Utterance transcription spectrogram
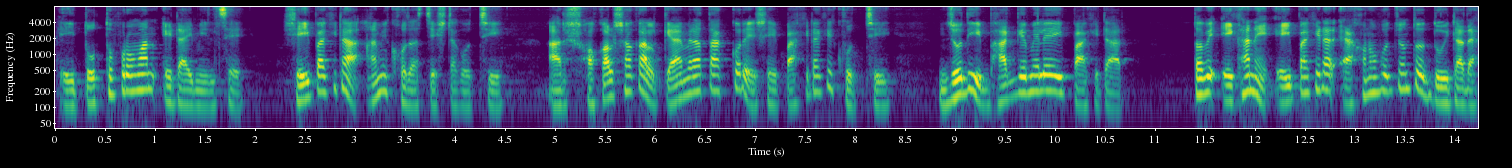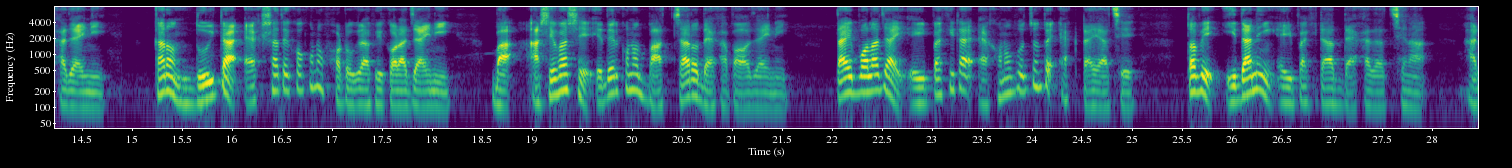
এই তথ্য প্রমাণ এটাই মিলছে। সেই পাখিটা আমি খোঁজার চেষ্টা করছি, আর সকাল সকাল ক্যামেরা তাক করে সেই পাখিটাকে খুঁজছি, যদি ভাগ্যে মেলে এই পাখিটার। তবে এখানে এই পাখিটার এখনও পর্যন্ত দুইটা দেখা যায়নি। কারণ দুইটা একসাথে কখনো ফটোগ্রাফি করা যায়নি বা আশেপাশে এদের কোনো বাচ্চারও দেখা পাওয়া যায়নি। তাই বলা যায় এই পাখিটা এখনও পর্যন্ত একটাই আছে। তবে ইদানিং এই পাখিটা আর দেখা যাচ্ছে না। আর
